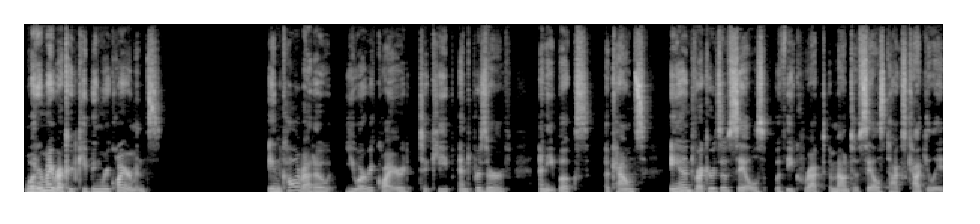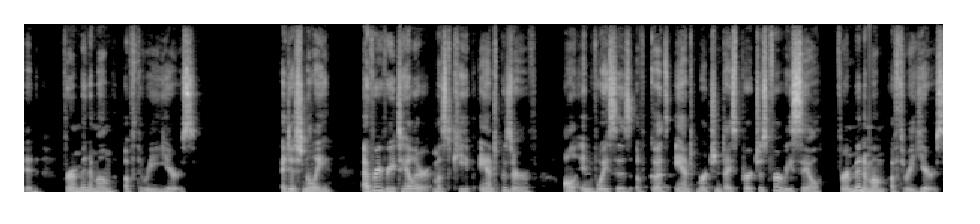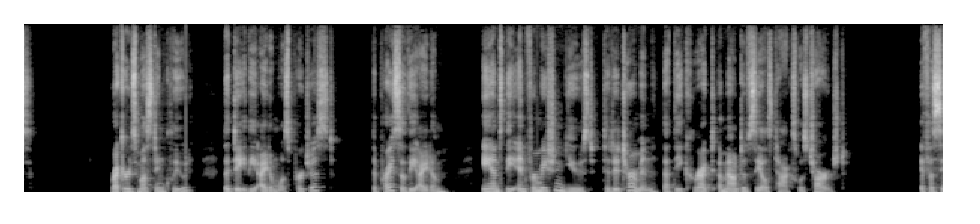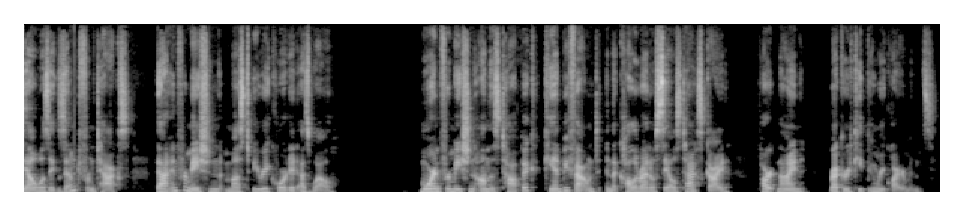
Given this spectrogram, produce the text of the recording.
What are my record keeping requirements? In Colorado, you are required to keep and preserve any books, accounts, and records of sales with the correct amount of sales tax calculated for a minimum of three years. Additionally, every retailer must keep and preserve all invoices of goods and merchandise purchased for resale for a minimum of three years. Records must include the date the item was purchased, the price of the item, and the information used to determine that the correct amount of sales tax was charged. If a sale was exempt from tax, that information must be recorded as well. More information on this topic can be found in the Colorado Sales Tax Guide, Part 9 Record Keeping Requirements.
